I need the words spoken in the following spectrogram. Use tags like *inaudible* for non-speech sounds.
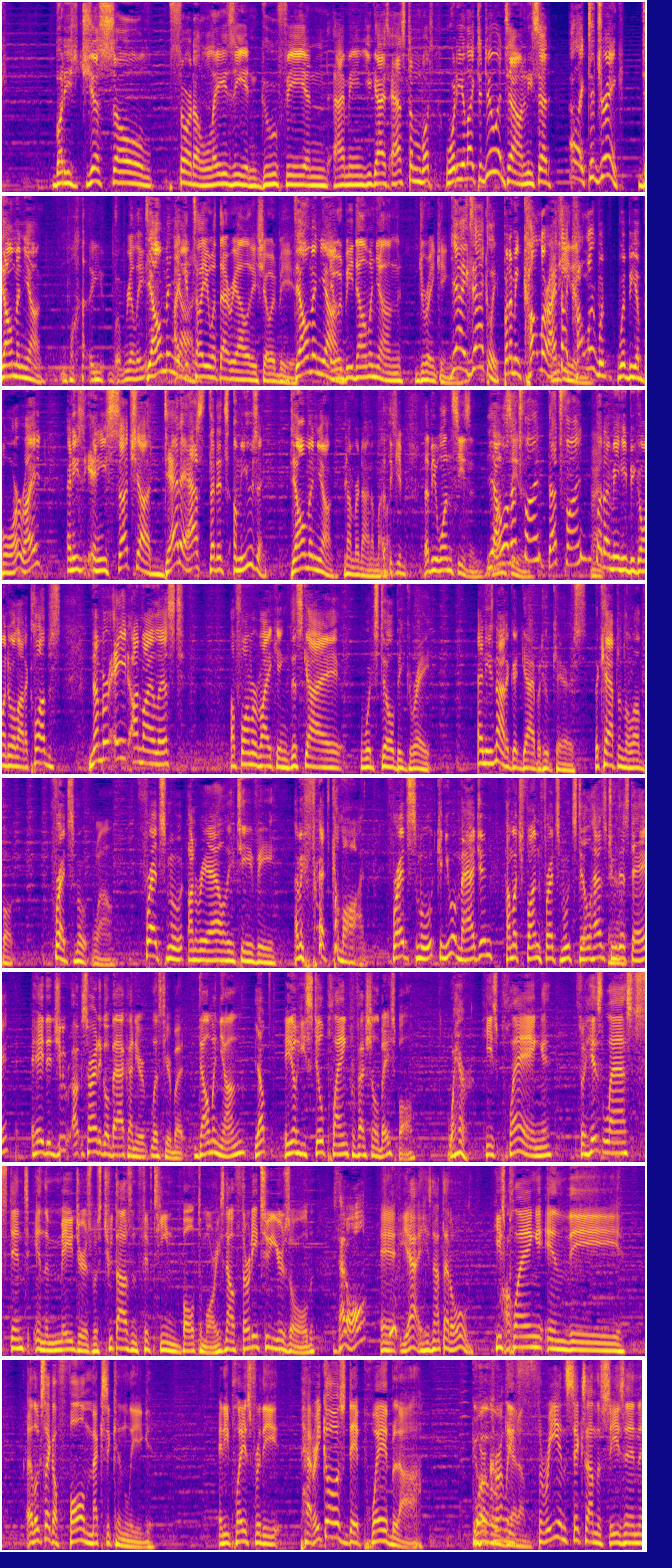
but he's just so sort of lazy and goofy. And I mean, you guys asked him what what do you like to do in town, and he said, "I like to drink." Delmon Young. What? You- Really? Delmon I can tell you what that reality show would be. Delmon Young. It would be Delmon Young drinking. Yeah, exactly. But I mean, Cutler. I thought eating. Cutler would, would be a bore, right? And he's and he's such a dead ass that it's amusing. Delmon Young, number nine on my *laughs* I list. think that'd be one season. Yeah, One well, that's season. fine. That's fine. But I mean, he'd be going to a lot of clubs. Number eight on my list, a former Viking. This guy would still be great, and he's not a good guy, but who cares? The captain of the Love Boat, Fred Smoot. Wow. Fred Smoot on reality TV. I mean, *laughs* Fred, come on. Fred Smoot, can you imagine how much fun Fred Smoot still has to this day? Hey, did you? I'm sorry to go back on your list here, but Delmon Young. Yep. You know he's still playing professional baseball. Where? He's playing. So his last stint in the majors was 2015 Baltimore. He's now 32 years old. Is that all? And yeah, he's not that old. He's Oh. playing in the. It looks like a fall Mexican league, and he plays for the Pericos de Puebla, who Go are currently three and six on the season.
